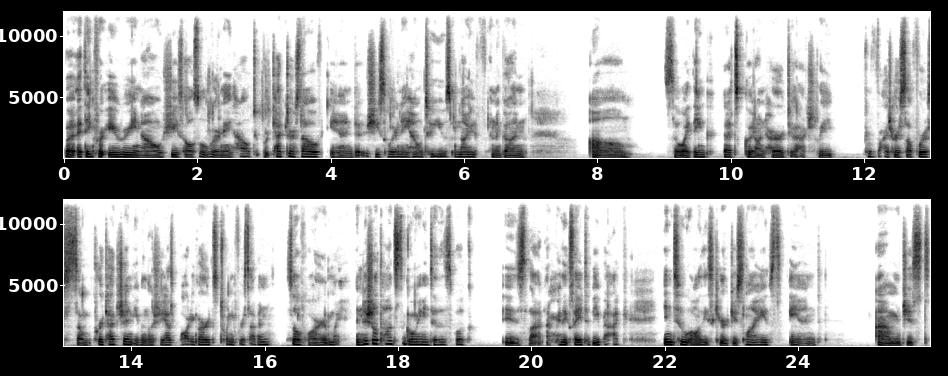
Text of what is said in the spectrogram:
But I think for Avery now, she's also learning how to protect herself and she's learning how to use a knife and a gun um, so I think that's good on her to actually provide herself with some protection, even though she has bodyguards 24 7. So far, my initial thoughts going into this book is that I'm really excited to be back into all these characters' lives, and I'm just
